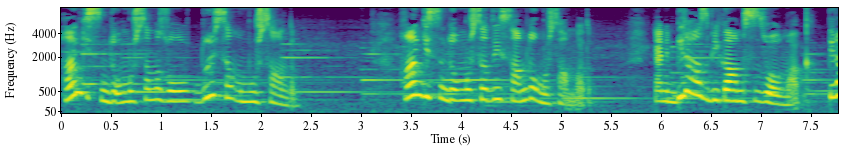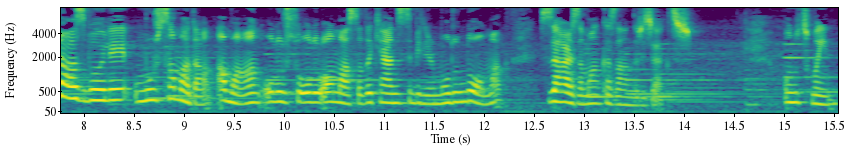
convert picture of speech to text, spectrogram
hangisinde umursamaz olduysam umursandım. Hangisinde umursadıysam da umursanmadım. Yani biraz bir gamsız olmak, biraz böyle umursamadan aman olursa olur olmazsa da kendisi bilir modunda olmak size her zaman kazandıracaktır. Unutmayın,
